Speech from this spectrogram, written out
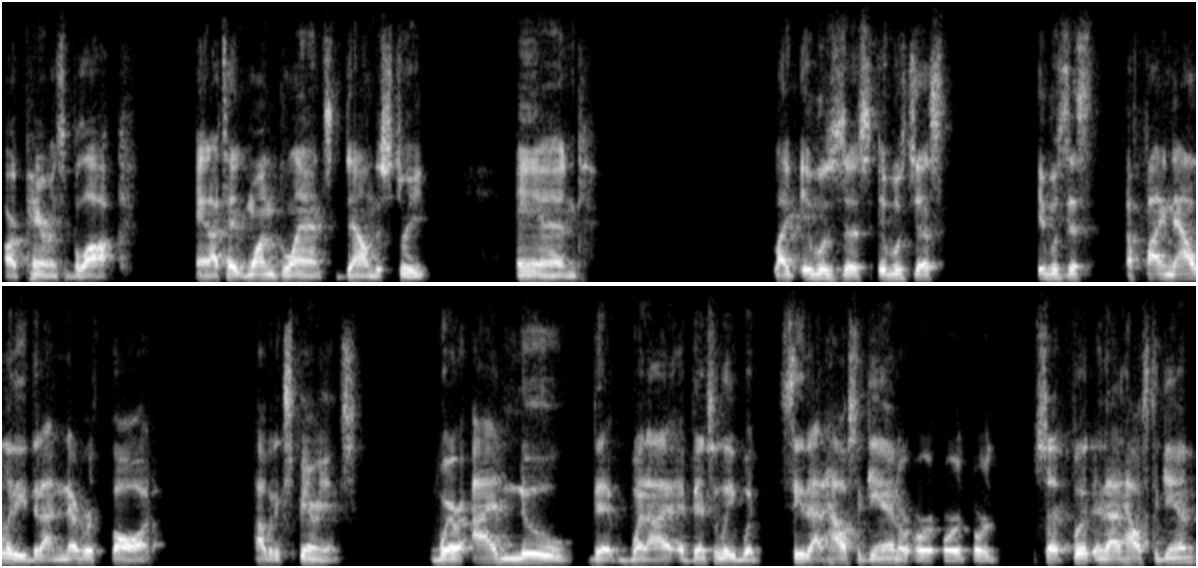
our parents' block, and I take one glance down the street, and like it was just, it was just, it was just a finality that I never thought I would experience where I knew that when I eventually would see that house again or, or or or, set foot in that house again,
